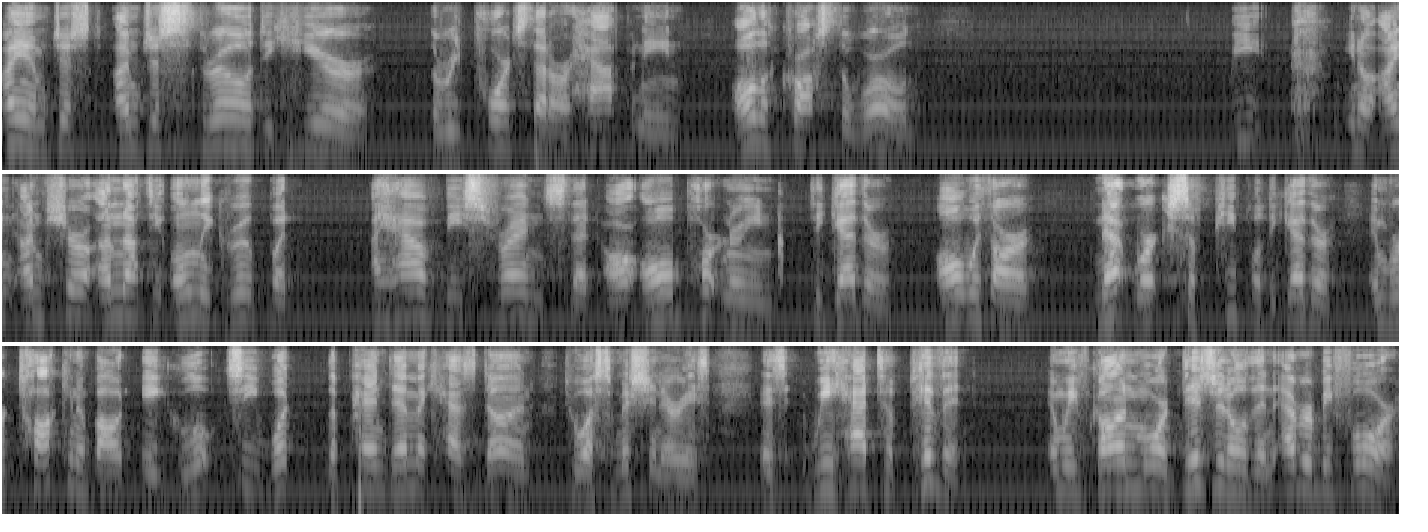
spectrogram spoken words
I am just I'm just thrilled to hear the reports that are happening all across the world We, you know, I, I'm sure I'm not the only group, but I have these friends that are all partnering together, all with our networks of people together, and we're talking about a glo- see what the pandemic has done to us missionaries is we had to pivot, and we've gone more digital than ever before.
